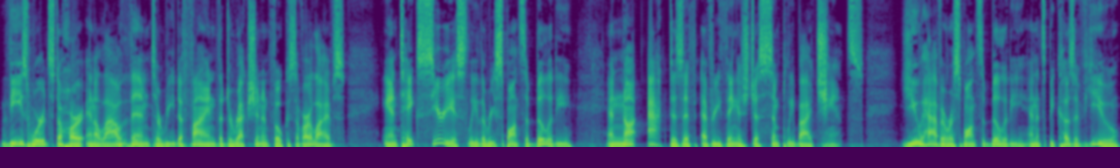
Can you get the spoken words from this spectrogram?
these words to heart and allow them to redefine the direction and focus of our lives and take seriously the responsibility and not act as if everything is just simply by chance. You have a responsibility, and it's because of you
